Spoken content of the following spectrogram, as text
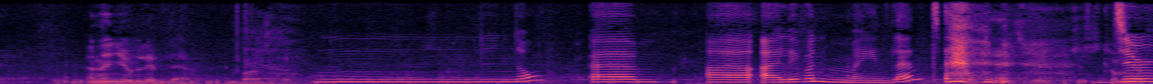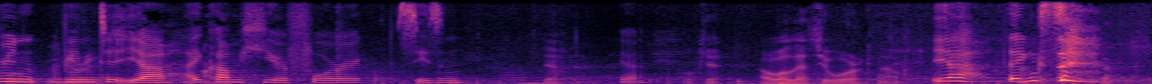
And then you live there in Barentsburg. Mm, no, um, uh, I live on mainland. Okay. so During winter, yeah, I come here for a season. Yeah. Yeah. Okay. I will let you work now. Yeah, thanks.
